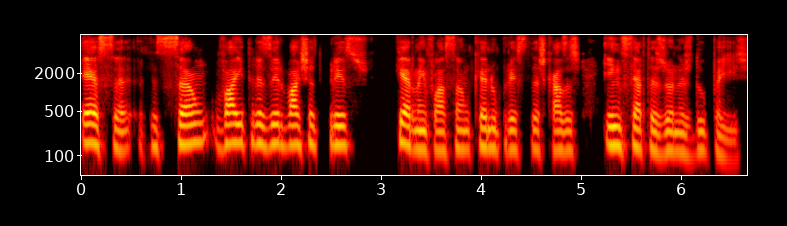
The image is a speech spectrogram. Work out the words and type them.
essa recessão vai trazer baixa de preços, quer na inflação, quer no preço das casas em certas zonas do país.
